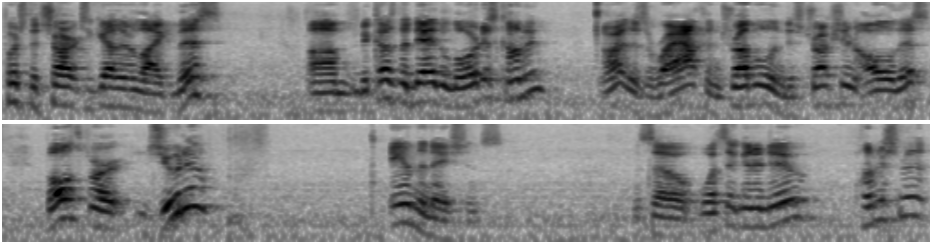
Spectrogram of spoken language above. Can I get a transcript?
puts the chart together like this. Um, because the day of the Lord is coming, all right, there's wrath and trouble and destruction, all of this, both for Judah and the nations. And so, what's it going to do? Punishment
